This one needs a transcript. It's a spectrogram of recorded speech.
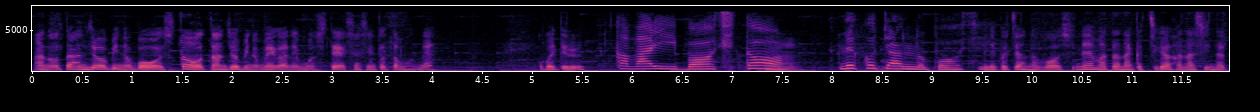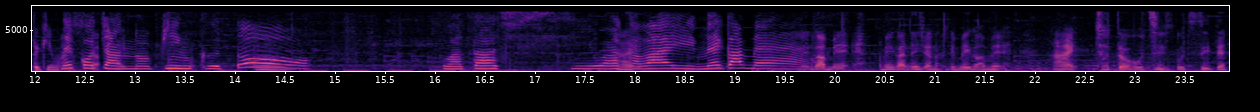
あのお誕生日の帽子とお誕生日のメガネもして写真撮ったもんね。覚えてる？かわいい帽子と、うん。猫ちゃんの帽子。猫ちゃんの帽子ね。またなんか違う話になってきました。猫ちゃんのピンクと、私は可愛いいメガメ、メガメメガネじゃなくてメガメ。はい。ちょっと落ち落ち着いて。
